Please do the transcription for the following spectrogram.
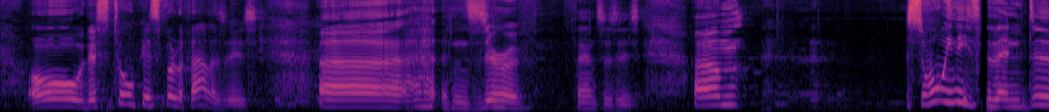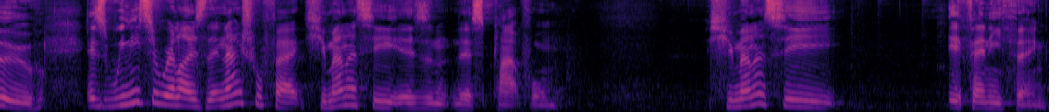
oh, this talk is full of fallacies. Uh, and zero fantasies. Um, so, what we need to then do is we need to realize that in actual fact, humanity isn't this platform. Humanity, if anything,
